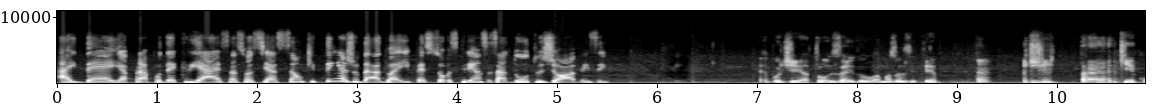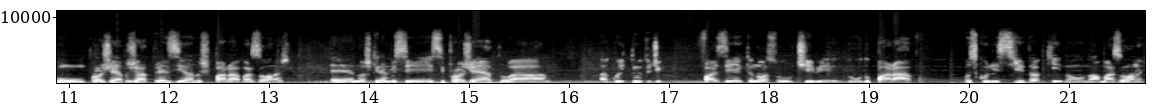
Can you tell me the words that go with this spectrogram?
a ideia para poder criar essa associação que tem ajudado aí pessoas, crianças, adultos, jovens, enfim. É, bom dia a todos aí do Amazonas em Tempo. A gente está aqui com um projeto já há 13 anos para a Amazonas. É, nós criamos esse, esse projeto há com o intuito de fazer que o nosso time do, do Pará fosse conhecido aqui no, no, Amazonas.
